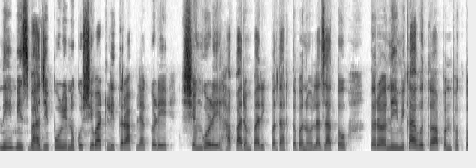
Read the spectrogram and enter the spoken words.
नेहमीच भाजी पोळी नकोशी वाटली तर आपल्याकडे शेंगोळे हा पारंपरिक पदार्थ बनवला जातो. तर नेहमी काय होतं आपण फक्त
